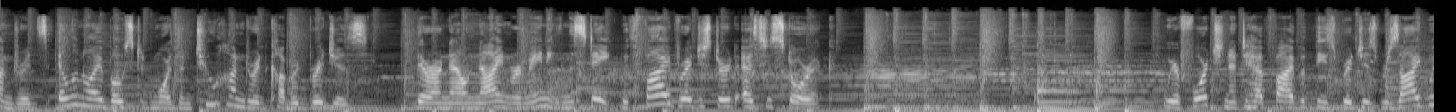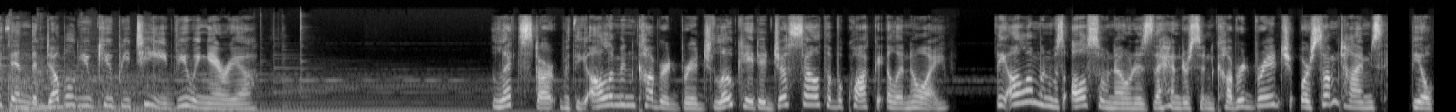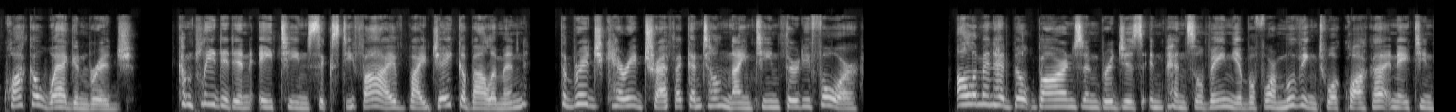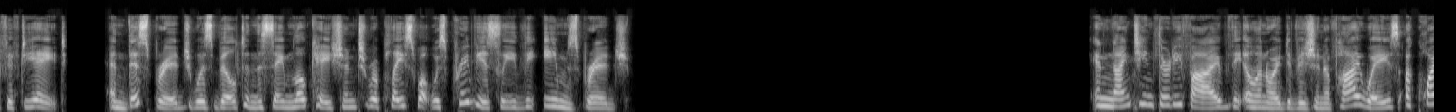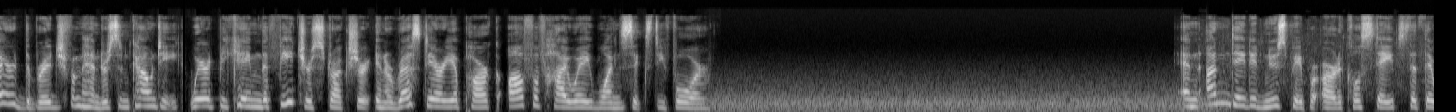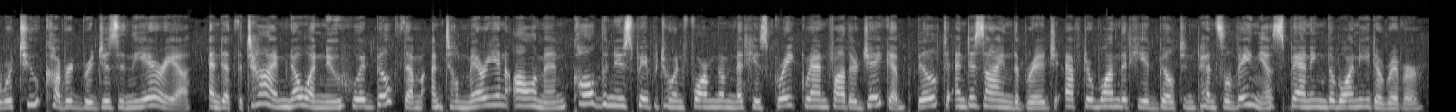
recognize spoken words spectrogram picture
In the 1800s, Illinois boasted more than 200 covered bridges. There are now nine remaining in the state, with five registered as historic. We're fortunate to have five of these bridges reside within the WQPT viewing area. Let's start with the Alleman Covered Bridge located just south of Oquawka, Illinois. The Alleman was also known as the Henderson Covered Bridge or sometimes the Oquawka Wagon Bridge. Completed in 1865 by Jacob Alleman, the bridge carried traffic until 1934. Alleman had built barns and bridges in Pennsylvania before moving to Oquawka in 1858, and this bridge was built in the same location to replace what was previously the Eames Bridge. In 1935, the Illinois Division of Highways acquired the bridge from Henderson County, where it became the feature structure in a rest area park off of Highway 164. An undated newspaper article states that there were two covered bridges in the area, and at the time no one knew who had built them until Marion Alleman called the newspaper to inform them that his great grandfather Jacob built and designed the bridge after one that he had built in Pennsylvania spanning the Juniata River.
